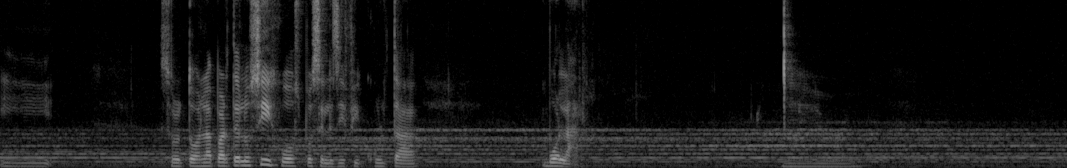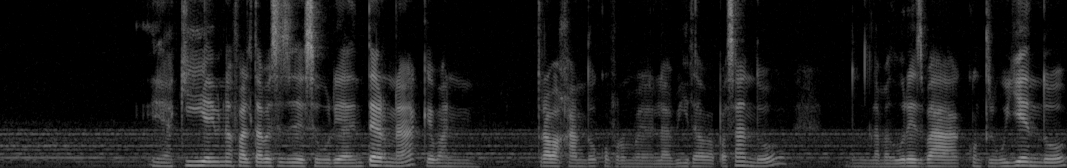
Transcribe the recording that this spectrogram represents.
Y sobre todo en la parte de los hijos, pues se les dificulta volar. Y eh, aquí hay una falta a veces de seguridad interna que van trabajando conforme la vida va pasando donde la madurez va contribuyendo,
